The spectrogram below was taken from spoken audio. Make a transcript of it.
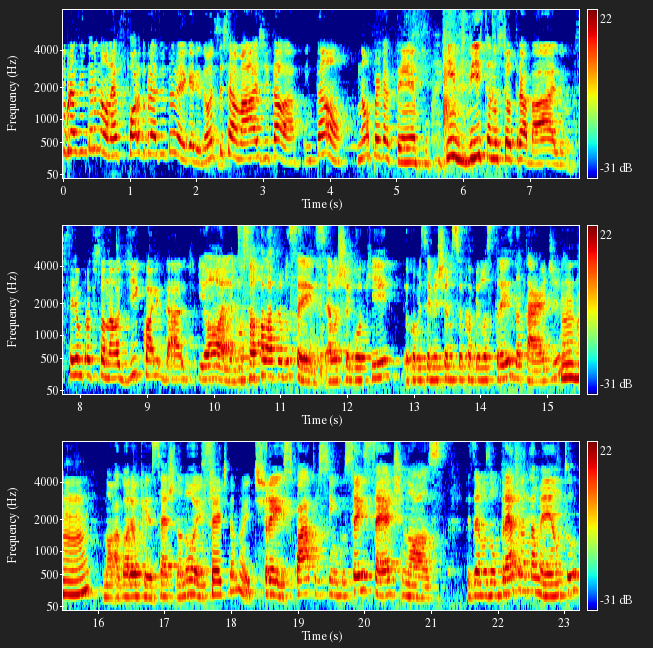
No Brasil inteiro não, né? Fora do Brasil também, querido. Onde você chamar, a Gi tá lá. Então, não perca tempo. Invista no seu trabalho. Seja um profissional de qualidade. E olha, vou só falar pra vocês. Ela chegou aqui, eu comecei a mexer no seu cabelo às três da tarde. Uhum. No- Agora é o quê? Sete da noite? Sete da noite. 3, 4, 5, 6, 7, nós fizemos um pré-tratamento,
